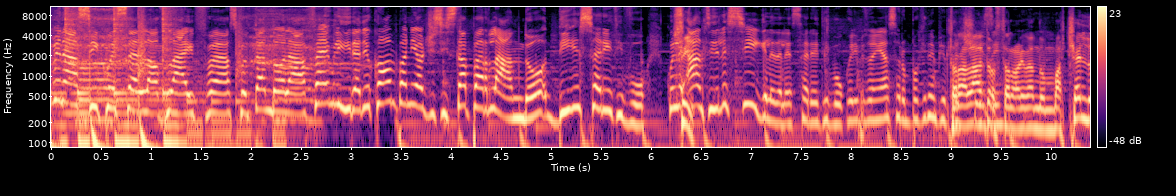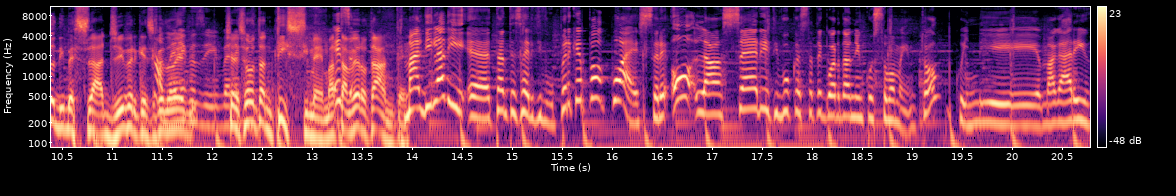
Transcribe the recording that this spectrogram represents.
Beni Benassi, questa è Love Life. Ascoltando la Family di Radio Company, oggi si sta parlando di serie TV. Quelle, Sì. Anzi, delle sigle delle serie TV, quindi bisogna essere un pochino più Tra precisi. l'altro stanno arrivando un macello di messaggi perché secondo bene me così, ce ne sono così. tantissime, ma Esa- davvero tante. Ma al di là di eh, tante serie TV, perché po- può essere o la serie TV che state guardando in questo momento, quindi magari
